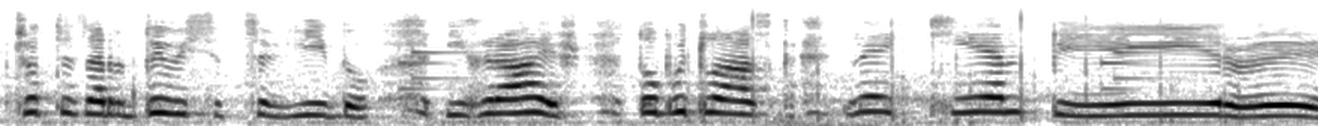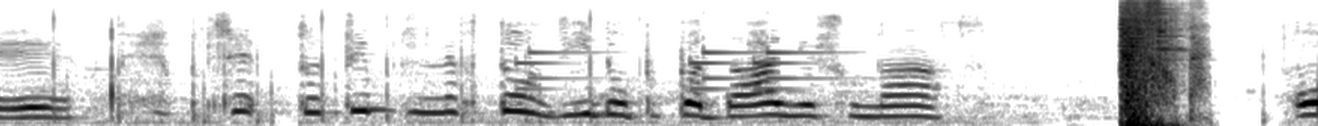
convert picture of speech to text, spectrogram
Якщо ти зараз дивишся це відео і граєш, то будь ласка, не кемпіри. Це, то ти не в то відео попадаєш у нас. О.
